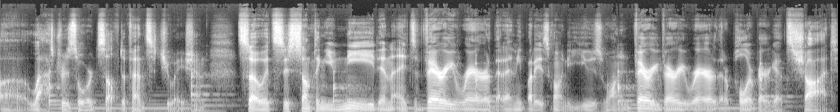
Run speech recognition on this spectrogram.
uh, last resort self defense situation. So it's just something you need, and it's very rare that anybody is going to use one, and very, very rare that a polar bear gets shot.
